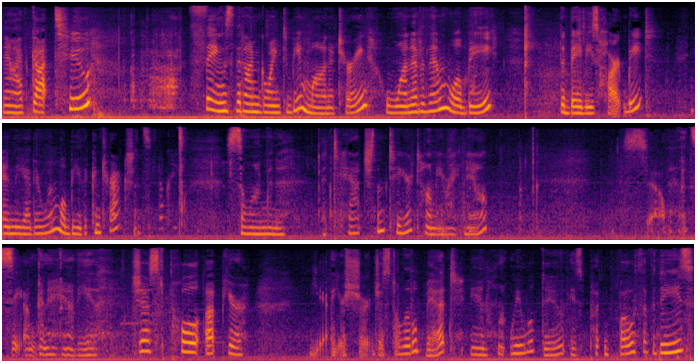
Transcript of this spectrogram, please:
Now I've got two things that I'm going to be monitoring. One of them will be the baby's heartbeat and the other one will be the contractions. Okay. So I'm going to attach them to your tummy right now. So let's see, I'm going to have you just pull up your yeah, your shirt just a little bit. And what we will do is put both of these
